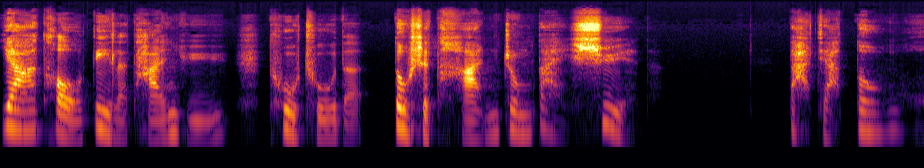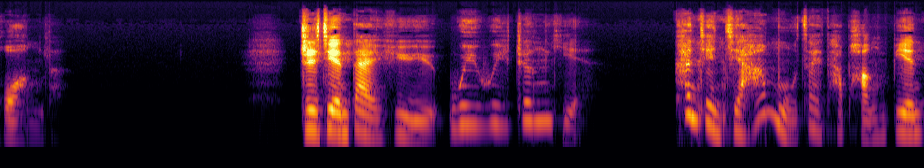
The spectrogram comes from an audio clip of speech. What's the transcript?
丫头递了痰盂，吐出的都是痰中带血的。大家都慌了。只见黛玉微微睁眼，看见贾母在她旁边，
